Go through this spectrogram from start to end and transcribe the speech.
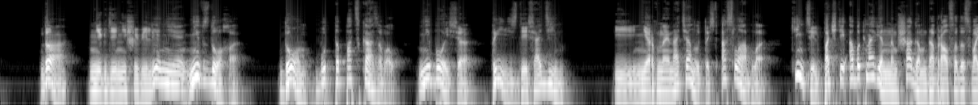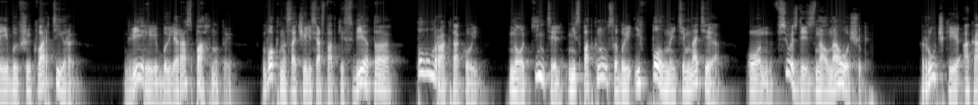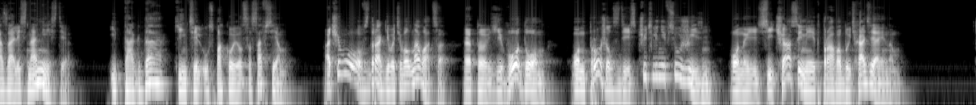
Да, нигде ни шевеления, ни вздоха. Дом будто подсказывал, не бойся, ты здесь один. И нервная натянутость ослабла. Кинтель почти обыкновенным шагом добрался до своей бывшей квартиры. Двери были распахнуты. В окна сочились остатки света, полумрак такой. Но Кинтель не споткнулся бы и в полной темноте. Он все здесь знал на ощупь. Ручки оказались на месте. И тогда Кинтель успокоился совсем. А чего вздрагивать и волноваться? Это его дом. Он прожил здесь чуть ли не всю жизнь. Он и сейчас имеет право быть хозяином.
